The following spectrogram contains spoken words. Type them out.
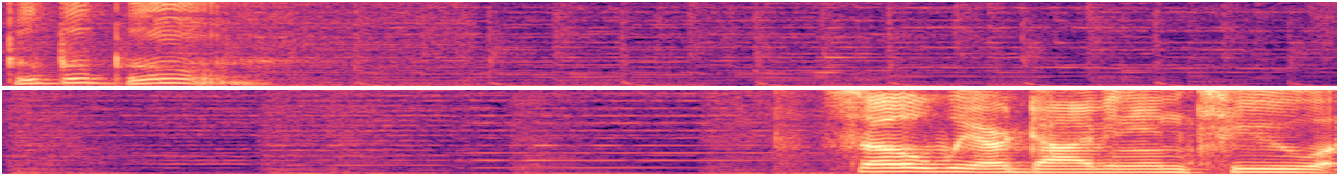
Boom, boom, boom. So we are diving into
